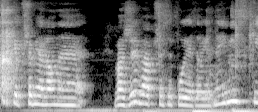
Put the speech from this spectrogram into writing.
Takie przemielone warzywa przesypuję do jednej miski.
